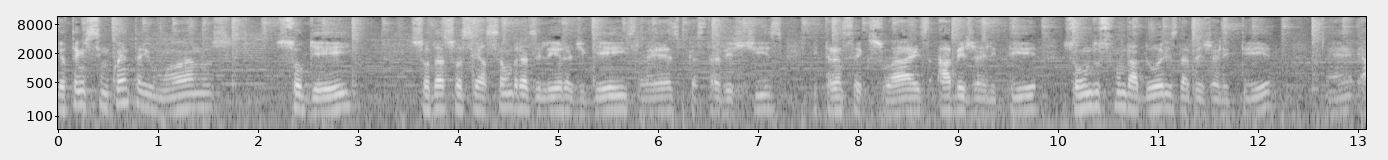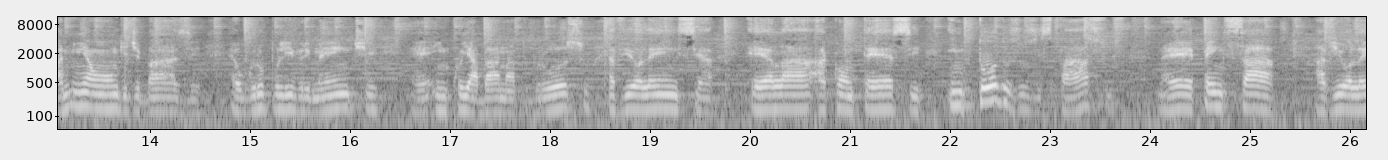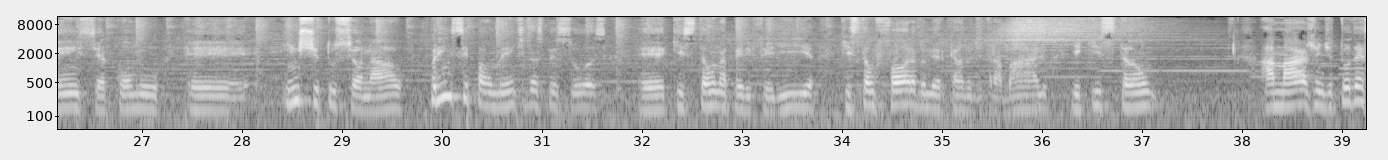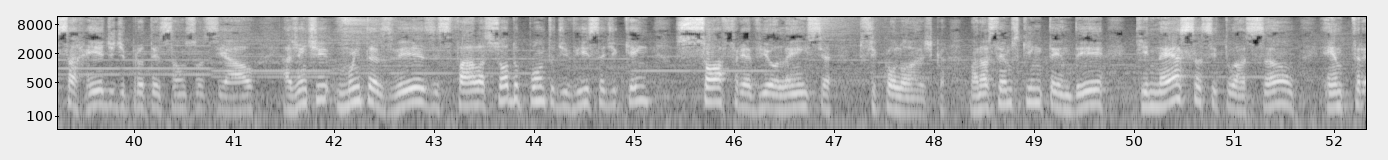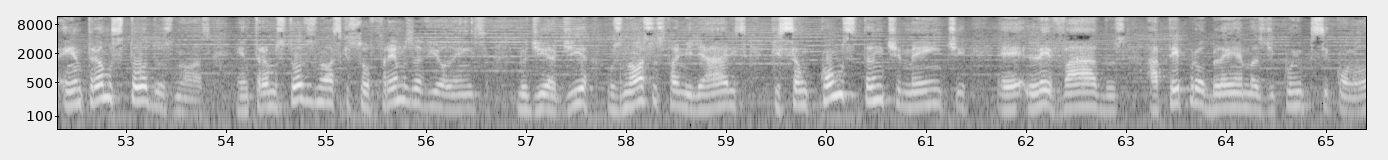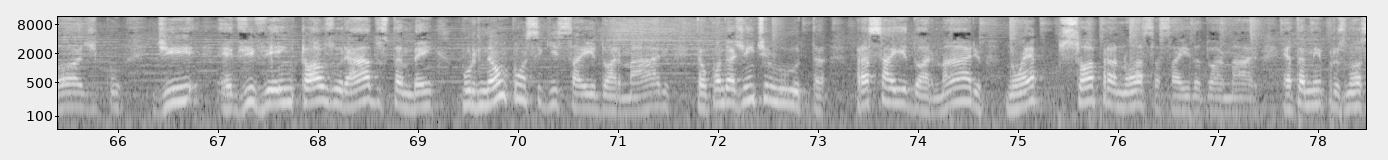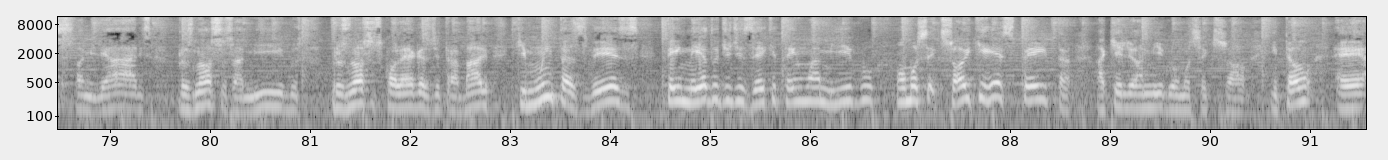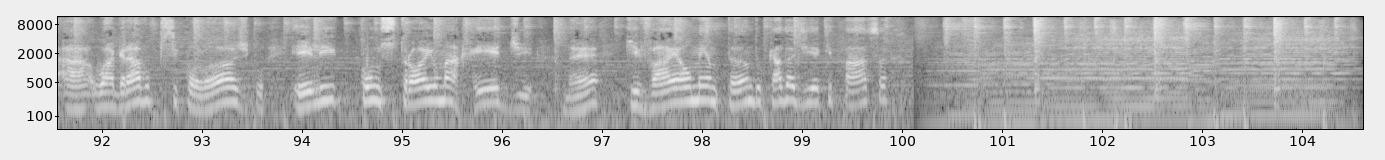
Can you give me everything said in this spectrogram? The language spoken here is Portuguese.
Eu tenho 51 anos, sou gay, sou da Associação Brasileira de Gays, Lésbicas, Travestis e Transsexuais, ABGLT, sou um dos fundadores da ABGLT. Né? A minha ONG de base é o Grupo Livremente, é, em Cuiabá, Mato Grosso. A violência ela acontece em todos os espaços, né? pensar a violência como é, institucional, principalmente das pessoas é, que estão na periferia, que estão fora do mercado de trabalho e que estão à margem de toda essa rede de proteção social. A gente muitas vezes fala só do ponto de vista de quem sofre a violência psicológica, mas nós temos que entender que nessa situação entra, entramos todos nós, entramos todos nós que sofremos a violência no dia a dia, os nossos familiares que são constantemente é, levados a ter problemas de cunho psicológico, de é, viver enclausurados também por não conseguir sair do armário. Então, quando a gente luta para sair do armário, não é só para nossa saída do armário, é também para os nossos familiares, para os nossos amigos, para os nossos colegas de trabalho, que muitas vezes tem medo de dizer que tem um amigo homossexual e que respeita aquele amigo homossexual. Então, é, a, o agravo psicológico, ele constrói uma rede, né, que vai aumentando cada dia que passa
